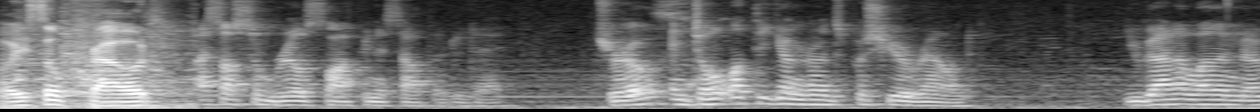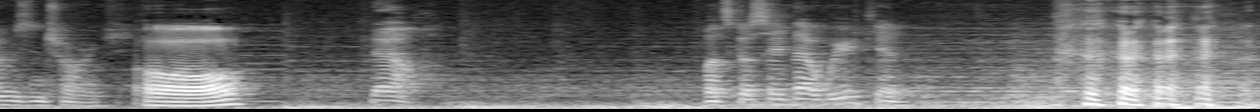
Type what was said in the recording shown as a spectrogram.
Oh, he's so proud. I saw some real sloppiness out there today. Drills? And don't let the younger ones push you around. You gotta let them know who's in charge. Oh. Now, let's go save that weird kid.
